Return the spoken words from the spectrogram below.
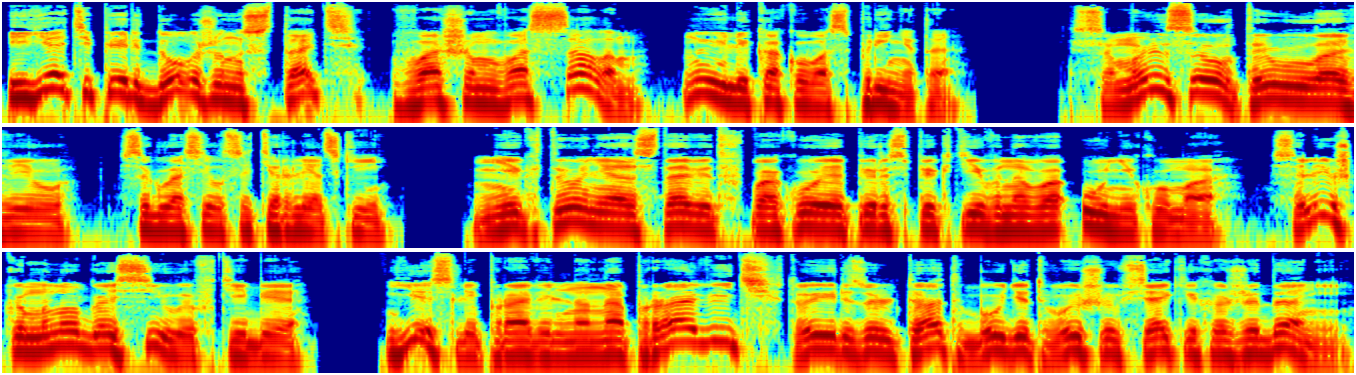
И я теперь должен стать вашим вассалом, ну или как у вас принято. Смысл ты уловил, согласился Терлецкий. Никто не оставит в покое перспективного уникума. Слишком много силы в тебе. Если правильно направить, то и результат будет выше всяких ожиданий.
